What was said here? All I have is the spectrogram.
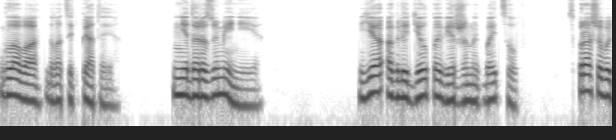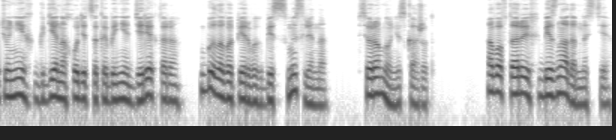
Глава 25. Недоразумение. Я оглядел поверженных бойцов. Спрашивать у них, где находится кабинет директора, было, во-первых, бессмысленно, все равно не скажут. А во-вторых, без надобности.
